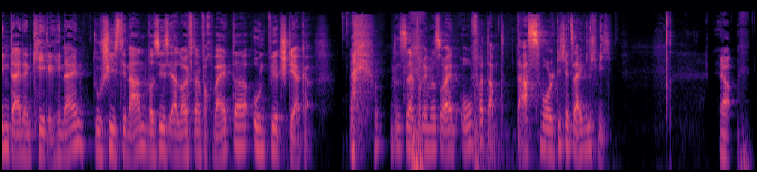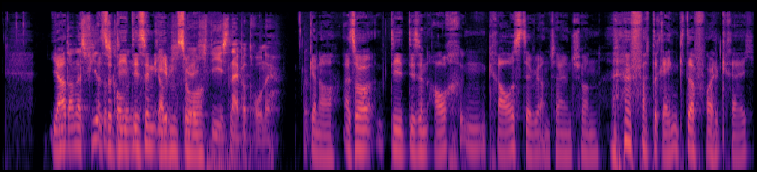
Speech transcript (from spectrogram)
in deinen Kegel hinein, du schießt ihn an, was ist, er läuft einfach weiter und wird stärker. das ist einfach immer so ein, oh verdammt, das wollte ich jetzt eigentlich nicht. Ja. Ja, und dann als viertes also die, die sind ebenso die Sniper-Drohne. Genau, also die, die sind auch ein Kraus, der wir anscheinend schon verdrängt erfolgreich.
